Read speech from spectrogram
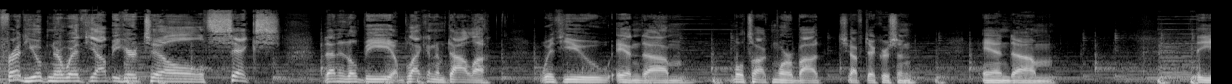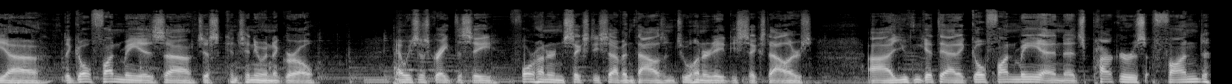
Fred Huebner with you. I'll be here till six. Then it'll be Black and Abdallah with you, and um, we'll talk more about Jeff Dickerson and um, the uh, the GoFundMe is uh, just continuing to grow. It was just great to see four hundred sixty-seven thousand two hundred eighty-six dollars Uh, you can get that at GoFundMe, and it's Parker's Fund.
